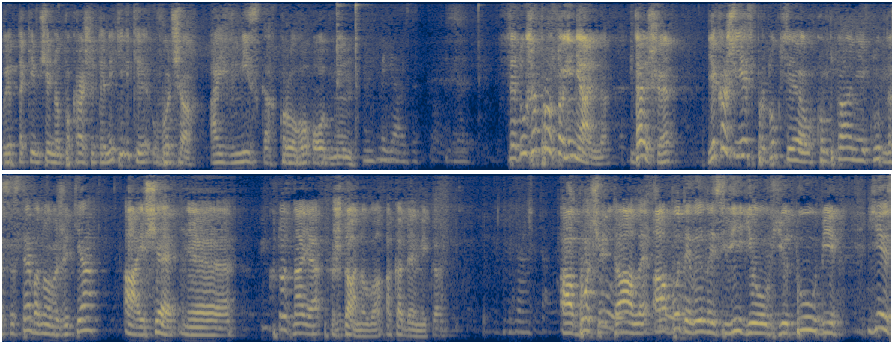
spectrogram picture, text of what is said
ви таким чином покращуєте не тільки в очах, а й в мізках кровообмін. М'язи. Це дуже просто геніально. Далі. Яка ж є продукція в компанії Клубна система Нове життя? А, і ще е, хто знає Жданова, академіка? Або читали, або дивились відео в Ютубі. Є,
